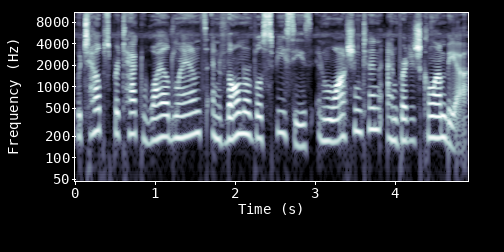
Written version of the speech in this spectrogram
which helps protect wildlands and vulnerable species in Washington and British Columbia.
